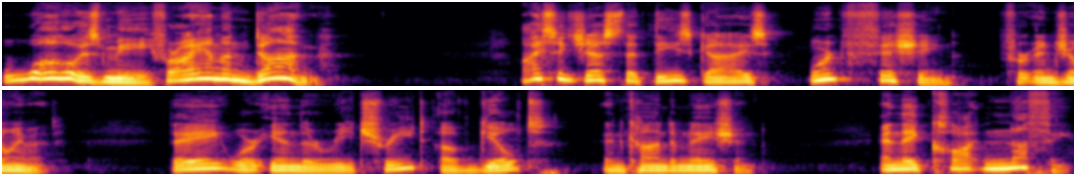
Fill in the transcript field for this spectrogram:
Woe is me, for I am undone. I suggest that these guys weren't fishing for enjoyment. They were in the retreat of guilt and condemnation, and they caught nothing.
